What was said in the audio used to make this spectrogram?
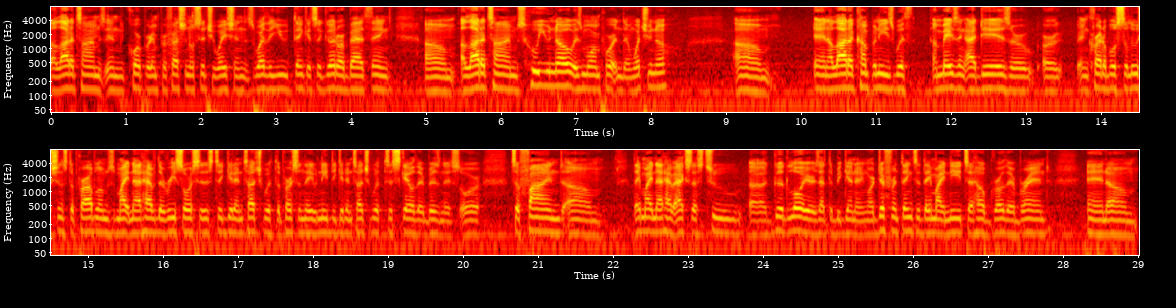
a lot of times in corporate and professional situations, whether you think it's a good or bad thing, um, a lot of times who you know is more important than what you know. Um, and a lot of companies with amazing ideas or, or incredible solutions to problems might not have the resources to get in touch with the person they need to get in touch with to scale their business or to find um, they might not have access to uh, good lawyers at the beginning or different things that they might need to help grow their brand and um,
